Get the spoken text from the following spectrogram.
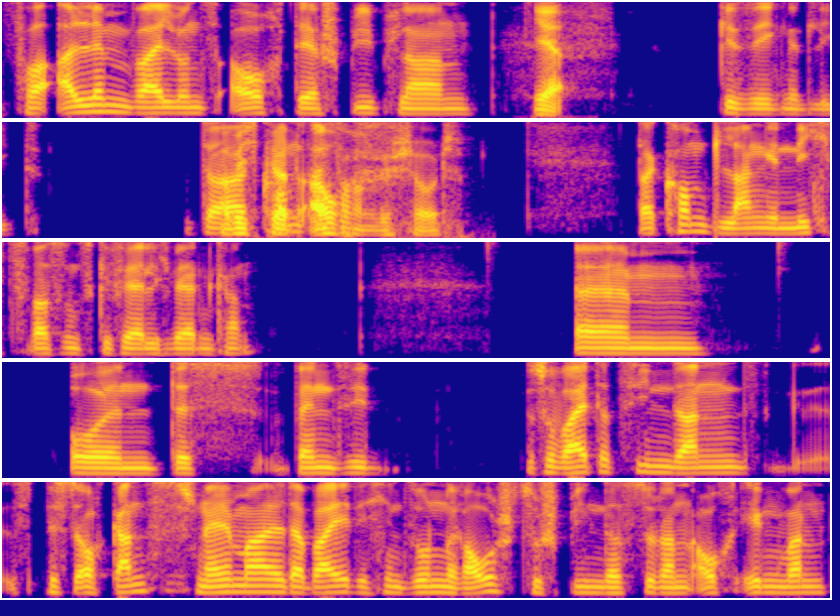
Vor allem, weil uns auch der Spielplan Ja. gesegnet liegt. Da Habe ich gerade kommt auch einfach- angeschaut. da kommt lange nichts, was uns gefährlich werden kann. Ähm, und das, wenn sie so weiterziehen, dann bist du auch ganz schnell mal dabei, dich in so einen Rausch zu spielen, dass du dann auch irgendwann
